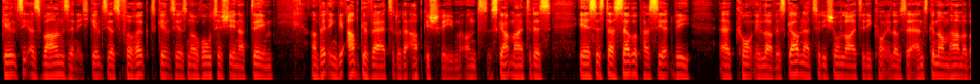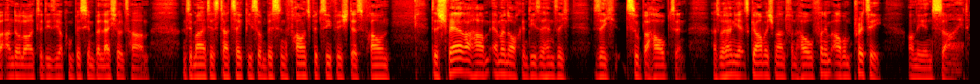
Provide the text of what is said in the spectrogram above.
gilt sie als wahnsinnig, gilt sie als verrückt, gilt sie als neurotisch, je nachdem. Und wird irgendwie abgewertet oder abgeschrieben. Und Scout meinte, dass es ist dasselbe passiert wie äh, Courtney Love. Es gab natürlich schon Leute, die Courtney Love sehr ernst genommen haben, aber andere Leute, die sie auch ein bisschen belächelt haben. Und sie meinte, es tatsächlich so ein bisschen frauenspezifisch, dass Frauen das Schwerer haben, immer noch in dieser Hinsicht sich zu behaupten. Also wir hören jetzt Garbage Man von Hole von dem Album Pretty on the Inside.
